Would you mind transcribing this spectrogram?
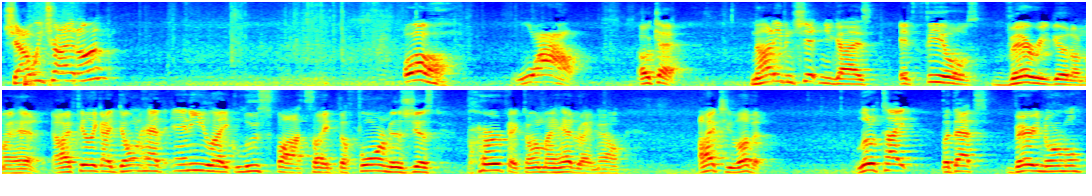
Shall we try it on? Oh, wow. Okay, not even shitting you guys it feels very good on my head. I feel like I don't have any like loose spots. Like the form is just perfect on my head right now. I actually love it. A little tight, but that's very normal.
